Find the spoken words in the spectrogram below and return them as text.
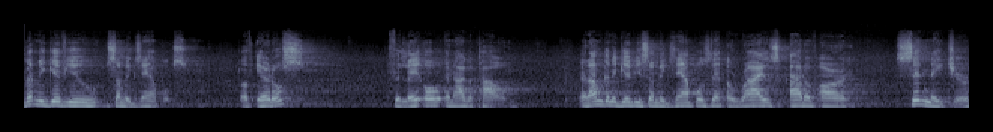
let me give you some examples of eros, phileo, and agapao. And I'm going to give you some examples that arise out of our sin nature,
